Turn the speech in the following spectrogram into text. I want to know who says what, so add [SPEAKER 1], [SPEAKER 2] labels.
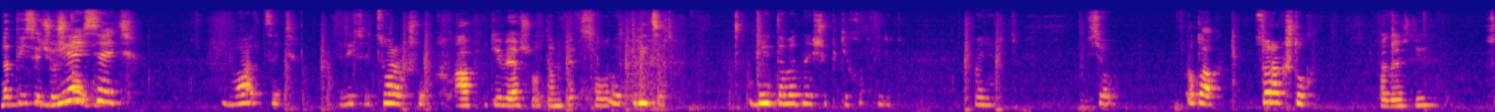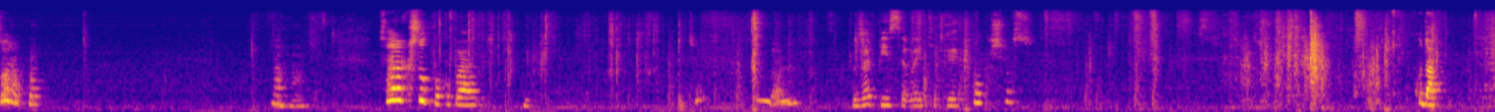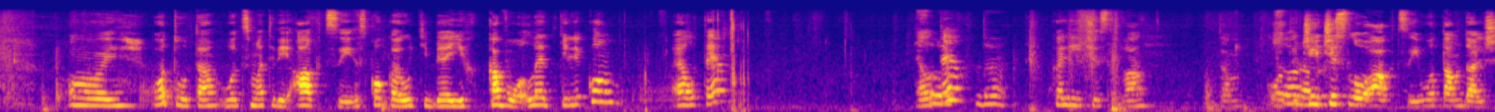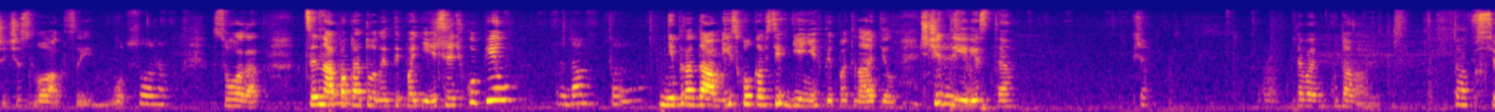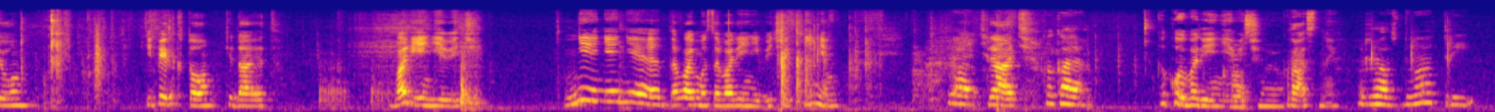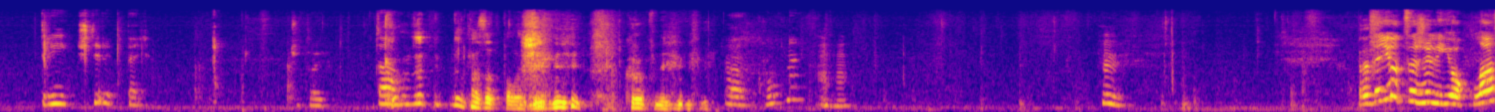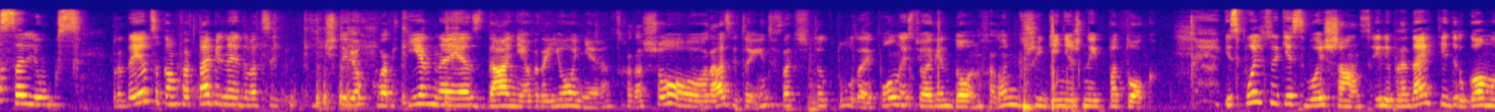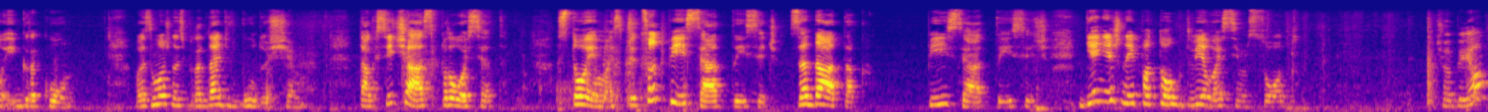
[SPEAKER 1] На тысячу штук.
[SPEAKER 2] 10, 20, 30, 40 штук.
[SPEAKER 1] А у тебя что там, 500?
[SPEAKER 2] Ой, 30. Блин, там одна еще пятихатка где-то. Понятно. Все. Вот так. 40 штук.
[SPEAKER 1] Подожди.
[SPEAKER 2] 40, ну. Да. 40 штук покупаю.
[SPEAKER 1] Записывай теперь.
[SPEAKER 2] Так, сейчас. Куда?
[SPEAKER 1] Ой, вот тут, а, вот смотри, акции. Сколько у тебя их? Кого? LED Телеком? ЛТ? ЛТ?
[SPEAKER 2] 40, Да.
[SPEAKER 1] Количество. Там, вот,
[SPEAKER 2] 40.
[SPEAKER 1] чи- число акций. Вот там дальше число акций. Вот
[SPEAKER 2] 40.
[SPEAKER 1] 40. Цена, по которой ты по 10 купил,
[SPEAKER 2] Продам
[SPEAKER 1] не продам. И сколько всех денег ты потратил?
[SPEAKER 2] 400.
[SPEAKER 1] 400.
[SPEAKER 2] Все.
[SPEAKER 1] Давай, куда?
[SPEAKER 2] Так.
[SPEAKER 1] Все. Теперь кто кидает? Вареньевич. Не-не-не, давай мы за Вареньевича кинем.
[SPEAKER 2] 5.
[SPEAKER 1] Пять.
[SPEAKER 2] Какая?
[SPEAKER 1] Какой Вареньевич?
[SPEAKER 3] Красная.
[SPEAKER 1] Красный.
[SPEAKER 2] Раз, два, три. Три, четыре, пять.
[SPEAKER 3] Читай.
[SPEAKER 2] Так.
[SPEAKER 4] Тут назад положи. Крупный.
[SPEAKER 2] А, крупная?
[SPEAKER 1] Мгм.
[SPEAKER 2] Хм.
[SPEAKER 1] Продается жилье класса люкс. Продается комфортабельное 24-квартирное здание в районе с хорошо развитой инфраструктурой, полностью арендован, хороший денежный поток. Используйте свой шанс или продайте другому игроку. Возможность продать в будущем. Так, сейчас просят стоимость 550 тысяч, задаток 50 тысяч, денежный поток 2 800. Что, берем?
